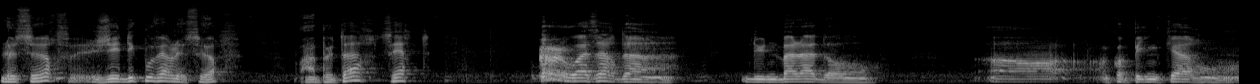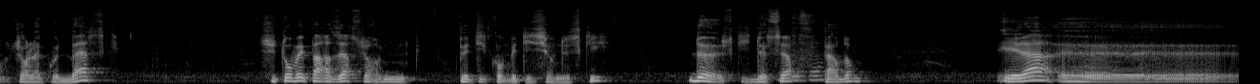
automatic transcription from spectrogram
Le surf, j'ai découvert le surf, un peu tard, certes, au hasard d'une balade en, en, camping-car sur la côte basque. Je suis tombé par hasard sur une petite compétition de ski, de ski, de surf, pardon. Et là, euh,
